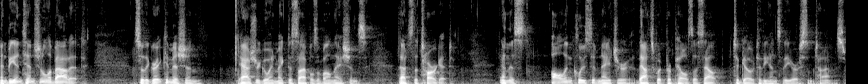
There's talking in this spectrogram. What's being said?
and be intentional about it. So, the Great Commission, as you're going, make disciples of all nations. That's the target. And this all inclusive nature, that's what propels us out to go to the ends of the earth sometimes.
